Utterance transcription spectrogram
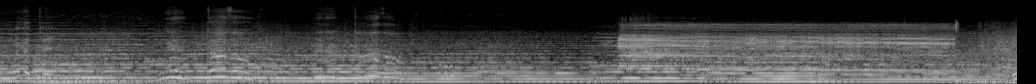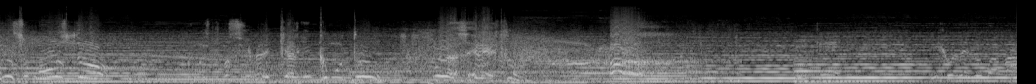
Muérete. Tú también muérete. Mueran todos. Mueran todos. ¡Eres un monstruo! ¿Cómo es posible que alguien como tú pueda hacer esto? ¡Oh! Hijo de tu mamá.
